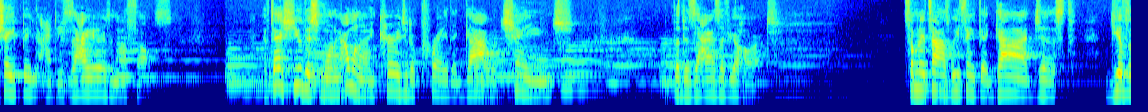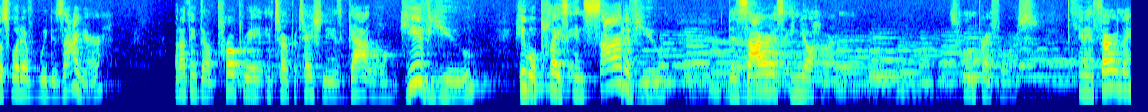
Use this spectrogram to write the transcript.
shaping our desires and our thoughts. If that's you this morning, I want to encourage you to pray that God would change the desires of your heart. So many times we think that God just gives us whatever we desire, but I think the appropriate interpretation is God will give you, He will place inside of you desires in your heart. Just want to pray for us. And then, thirdly,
